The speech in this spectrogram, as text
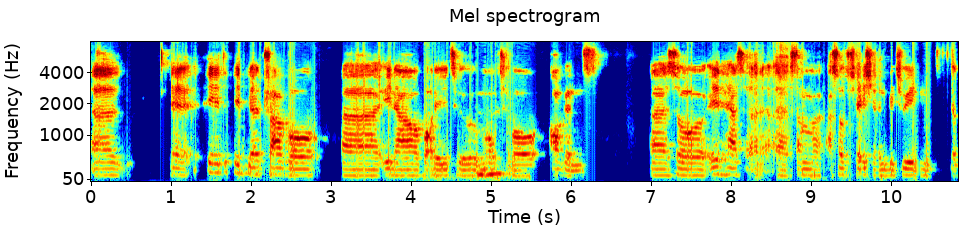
Uh, it it uh, travel uh, in our body to multiple organs. Uh, so it has uh, uh, some association between the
